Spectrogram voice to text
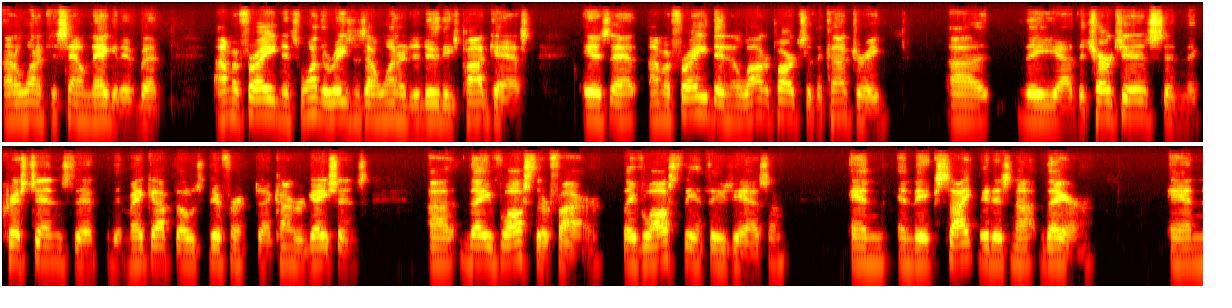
I don't want it to sound negative, but I'm afraid, and it's one of the reasons I wanted to do these podcasts, is that I'm afraid that in a lot of parts of the country, uh, the uh, the churches and the Christians that that make up those different uh, congregations, uh, they've lost their fire. They've lost the enthusiasm, and and the excitement is not there. And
